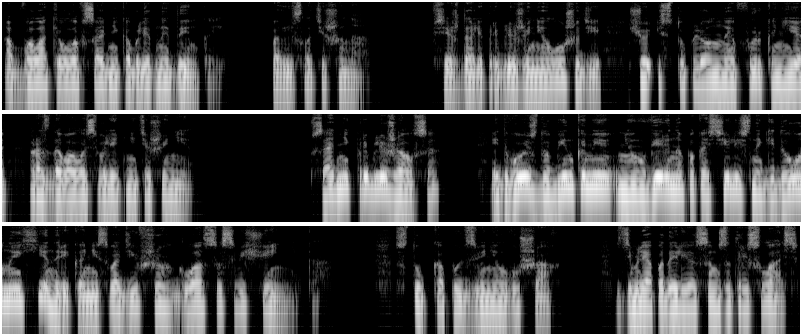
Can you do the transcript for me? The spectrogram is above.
обволакивала всадника бледной дымкой. Повисла тишина. Все ждали приближения лошади, чье иступленное фырканье раздавалось в летней тишине. Всадник приближался, и двое с дубинками неуверенно покосились на Гидеона и Хенрика, не сводивших глаз со священника. Стук копыт звенел в ушах. Земля под Элиасом затряслась.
